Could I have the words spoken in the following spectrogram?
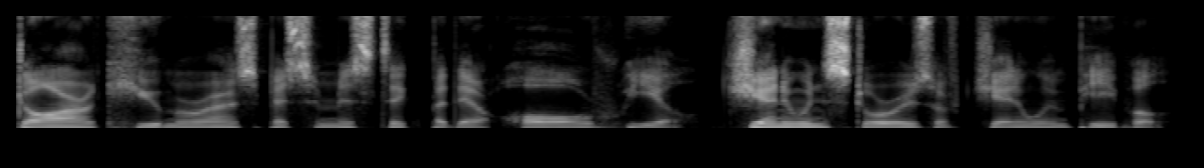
dark, humorous, pessimistic, but they're all real. Genuine stories of genuine people.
